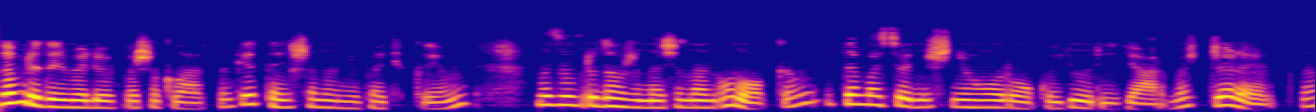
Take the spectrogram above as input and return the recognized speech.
Добрий день, мої першокласники та й шановні батьки. Ми з вами продовжуємо наші онлайн-уроки. Тема сьогоднішнього уроку Юрій Ярмиш, джерельце,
